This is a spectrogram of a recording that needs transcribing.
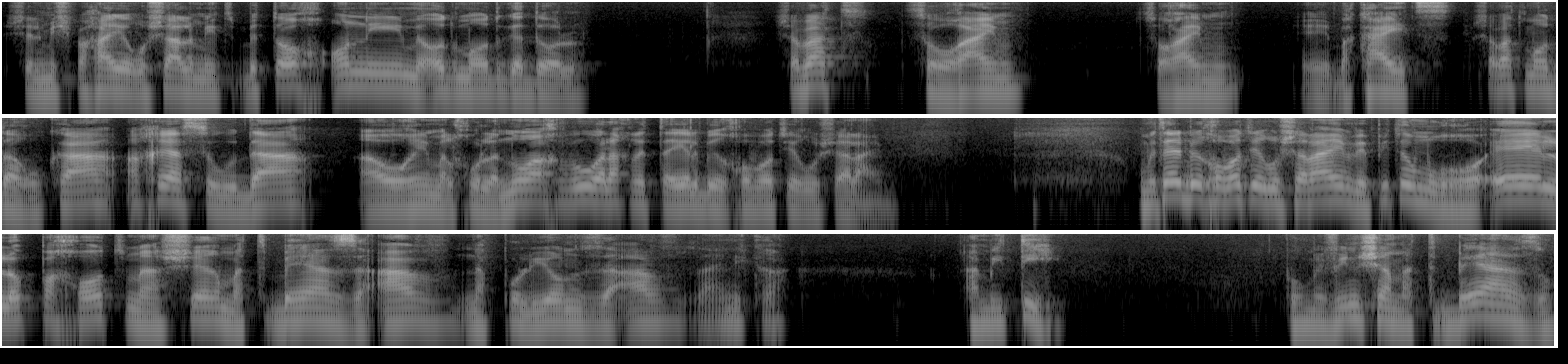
של משפחה ירושלמית בתוך עוני מאוד מאוד גדול. שבת, צהריים, צהריים אה, בקיץ, שבת מאוד ארוכה, אחרי הסעודה ההורים הלכו לנוח והוא הלך לטייל ברחובות ירושלים. הוא מטייל ברחובות ירושלים ופתאום הוא רואה לא פחות מאשר מטבע זהב, נפוליאון זהב, זה היה נקרא, אמיתי. והוא מבין שהמטבע הזו,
